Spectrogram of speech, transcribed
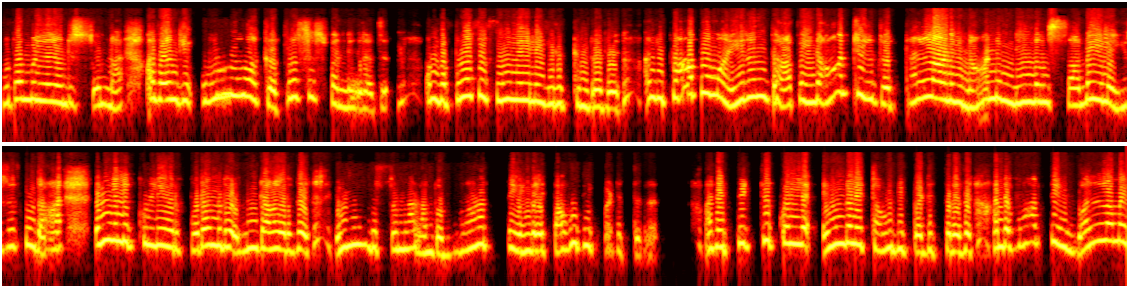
உடம்புல என்று சொன்னால் அது அங்கே உருவாக்க ப்ரோசஸ் பண்ணுகிறது. அந்த ப்ரோசஸ் நிலையில இருக்கின்றது. அங்கே பாப்பமா இருந்தா அப்ப இந்த ஆற்றில் இருக்கிற கல்லானது நானும் நீங்களும் சபையில இருந்தால் எங்களுக்குள்ளே ஒரு புடமிடுதல் உண்டாகிறது என்று சொன்னால் அந்த வார்த்தை எங்களை தகுதிப்படுத்துகிறது. அதை பெற்றுக்கொள்ள எங்களை தகுதிப்படுத்துகிறது. அந்த வார்த்தையின் வல்லமை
